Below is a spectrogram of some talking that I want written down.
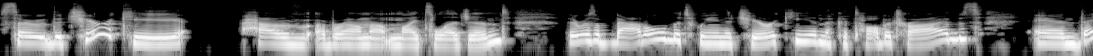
So the Cherokee have a Brown Mountain Lights legend. There was a battle between the Cherokee and the Catawba tribes, and they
